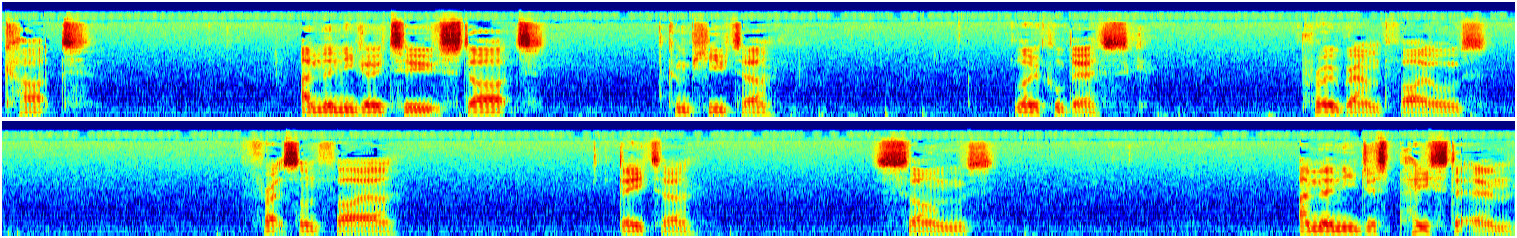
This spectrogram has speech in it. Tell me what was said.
cut, and then you go to start, computer, local disk, program files, frets on fire, data, songs, and then you just paste it in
